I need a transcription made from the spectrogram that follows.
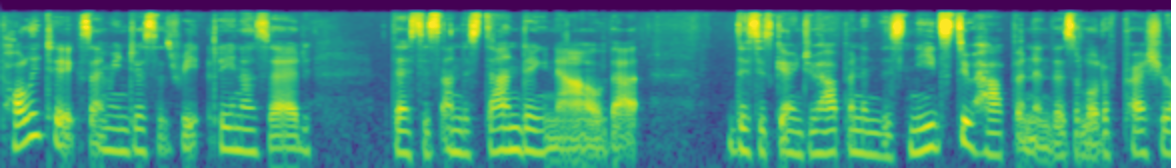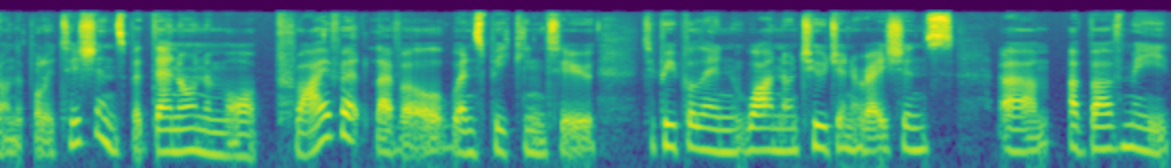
politics. I mean, just as Riina said, there's this understanding now that this is going to happen and this needs to happen and there's a lot of pressure on the politicians. But then on a more private level when speaking to to people in one or two generations um, above me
